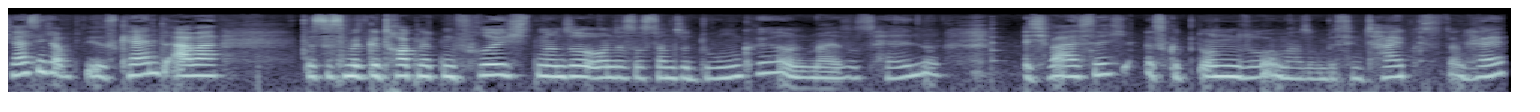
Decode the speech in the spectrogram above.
Ich weiß nicht, ob ihr es kennt, aber das ist mit getrockneten Früchten und so und es ist dann so dunkel und mal ist es hell. Ich weiß nicht, es gibt unten so immer so ein bisschen Teig, das ist dann hell.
